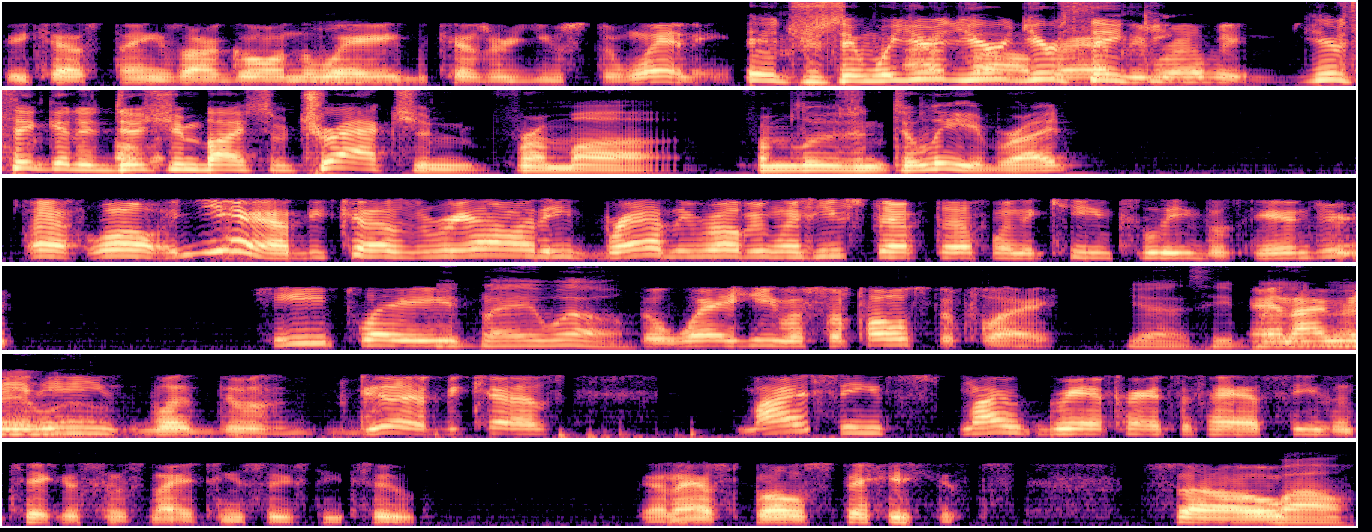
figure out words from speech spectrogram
because things aren't going the way because we're used to winning. Interesting. Well, you're you're you're thinking Roby. you're thinking addition by subtraction from uh from losing to Talib, right? Uh, well, yeah, because reality, Bradley Roby, when he stepped up when Aqib Talib was injured, he played He played well. the way he was supposed to play. Yes, he played and I very mean, well. he was was good because my seats, my grandparents have had season tickets since 1962, and that's both stadiums. So Wow.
